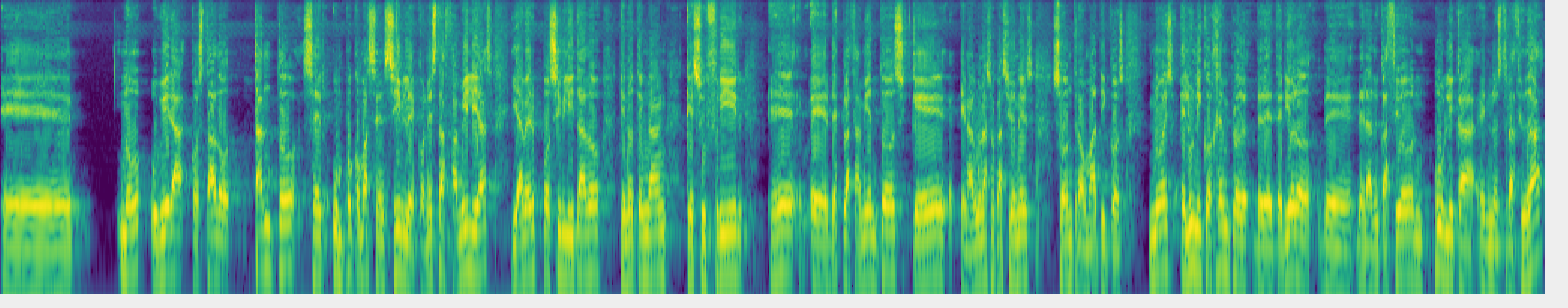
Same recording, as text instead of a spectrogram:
Eh, no hubiera costado tanto ser un poco más sensible con estas familias y haber posibilitado que no tengan que sufrir eh, eh, desplazamientos que en algunas ocasiones son traumáticos. No es el único ejemplo de deterioro de, la educación pública en nuestra ciudad.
